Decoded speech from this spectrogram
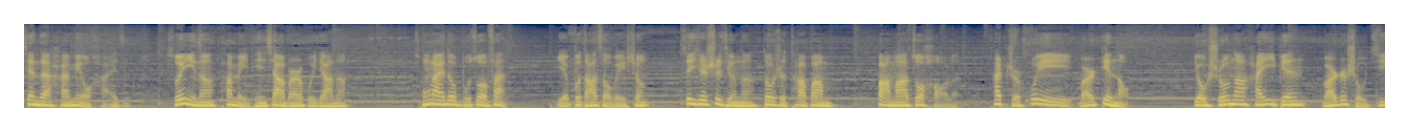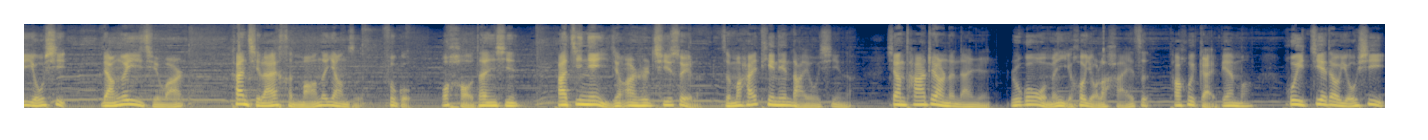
现在还没有孩子，所以呢，他每天下班回家呢，从来都不做饭，也不打扫卫生，这些事情呢都是他爸爸妈做好了，他只会玩电脑，有时候呢还一边玩着手机游戏，两个一起玩，看起来很忙的样子。复古，我好担心，他今年已经二十七岁了，怎么还天天打游戏呢？像他这样的男人。如果我们以后有了孩子，他会改变吗？会戒掉游戏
